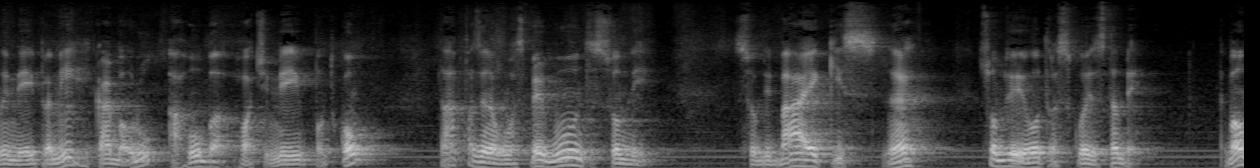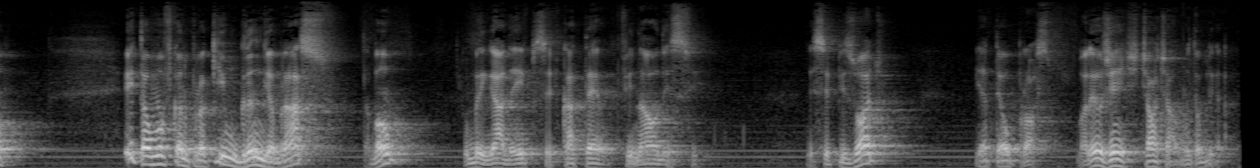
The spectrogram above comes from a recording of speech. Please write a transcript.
um e-mail para mim, ricarbauru.hotmail.com, tá? fazendo algumas perguntas sobre, sobre bikes, né? sobre outras coisas também. Tá bom? Então vou ficando por aqui, um grande abraço, tá bom? Obrigado aí por você ficar até o final desse, desse episódio e até o próximo. Valeu, gente. Tchau, tchau. Muito obrigado.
